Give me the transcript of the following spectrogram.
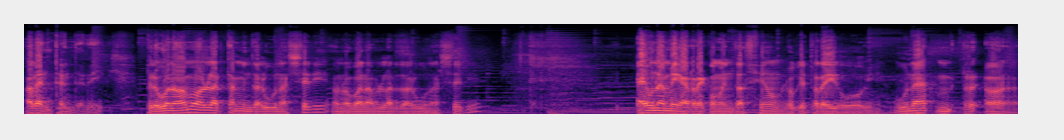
ahora entenderéis. Pero bueno, vamos a hablar también de alguna serie, o nos van a hablar de alguna serie. Es una mega recomendación lo que traigo hoy. Una, ah,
